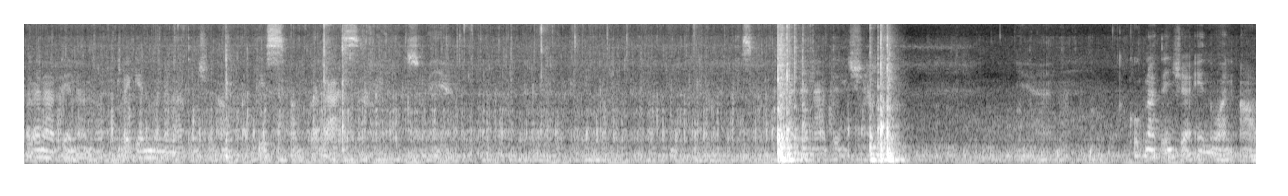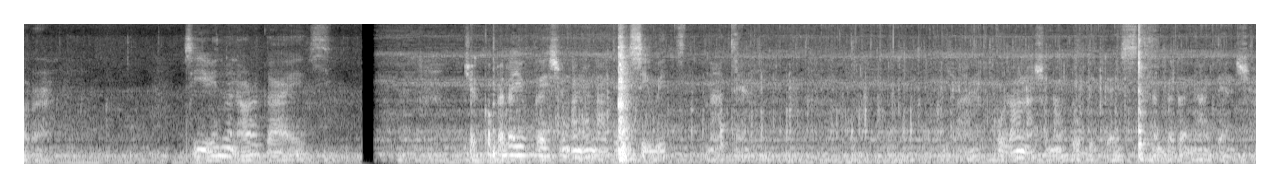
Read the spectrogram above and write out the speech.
pala natin, ano, lagyan muna natin siya ng patis, pampalasa. So, ayan. So, na natin siya. Ayan. Cook natin siya in 1 hour. See you in 1 hour, guys. Check ko pala yung guys yung ano natin, seaweed natin. Ayan. Kulang na siya ng tubig, guys. Nagdagan natin siya.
